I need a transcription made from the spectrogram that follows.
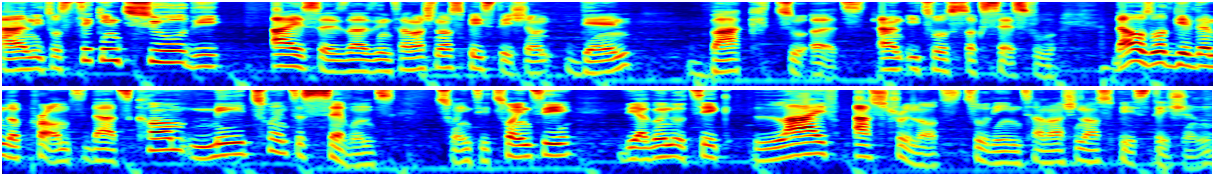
and it was taken to the ISS, that's the International Space Station, then back to Earth, and it was successful. That was what gave them the prompt that come May 27th, 2020, they are going to take live astronauts to the International Space Station.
